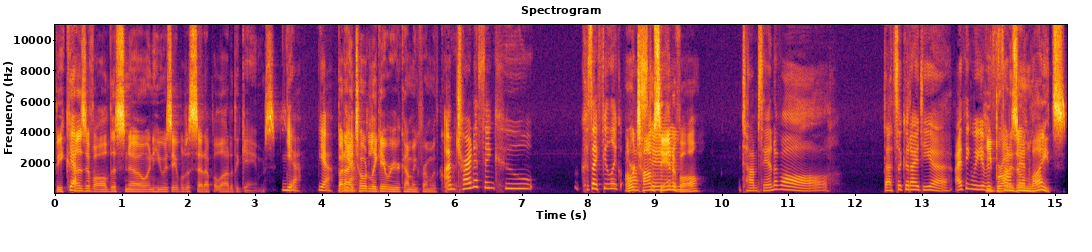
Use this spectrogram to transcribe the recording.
because of all the snow and he was able to set up a lot of the games. Yeah, yeah. But I totally get where you're coming from with Corey. I'm trying to think who, because I feel like or Tom Sandoval. Tom Sandoval. That's a good idea. I think we give He it. brought Tom his own lights.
